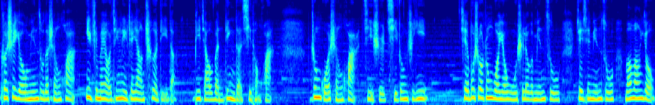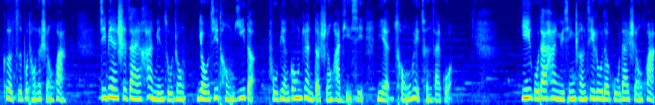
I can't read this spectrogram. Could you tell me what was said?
可是有民族的神话一直没有经历这样彻底的、比较稳定的系统化。中国神话即是其中之一。且不说中国有五十六个民族，这些民族往往有各自不同的神话。即便是在汉民族中，有机统一的、普遍公认的神话体系也从未存在过。以古代汉语形成记录的古代神话，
